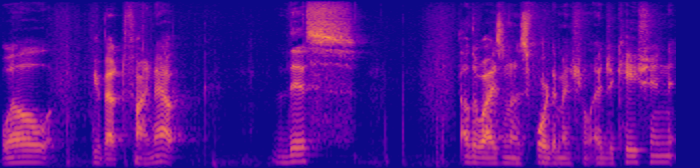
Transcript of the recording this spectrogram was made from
Well, you're about to find out. This, otherwise known as four-dimensional education,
